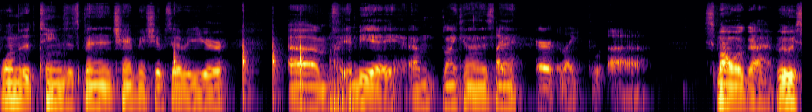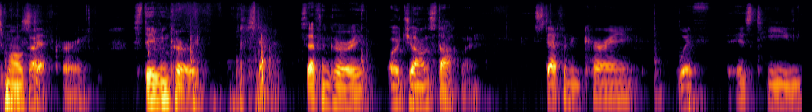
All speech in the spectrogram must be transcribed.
one of the teams that's been in the championships every year. Um, for NBA. I'm blanking on his name. like er, like uh, Smaller guy, really small guy. Steph Curry, Stephen Curry, Steph, Stephen Curry, or John Stockman. Stephen Curry with his team,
